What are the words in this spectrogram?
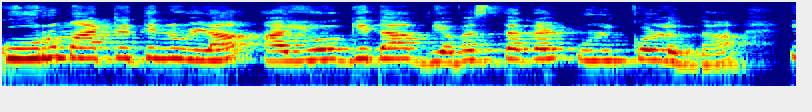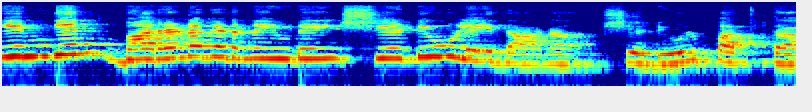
കൂറുമാറ്റത്തിനുള്ള അയോഗ്യതാ വ്യവസ്ഥകൾ ഉൾക്കൊള്ളുന്ന ഇന്ത്യൻ ഭരണഘടനയുടെ ഷെഡ്യൂൾ ഏതാണ്? ഷെഡ്യൂൾ പത്ത്.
